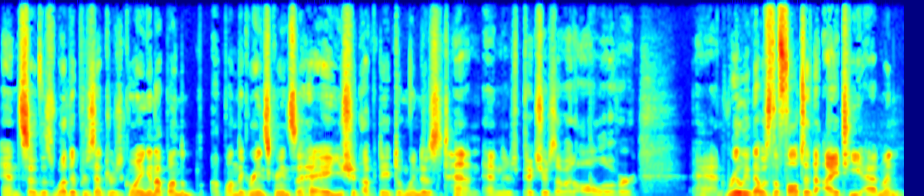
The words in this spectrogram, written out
and so this weather presenter is going and up on the up on the green screen and said, "Hey, you should update to Windows 10." And there's pictures of it all over. And really, that was the fault of the IT admin.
